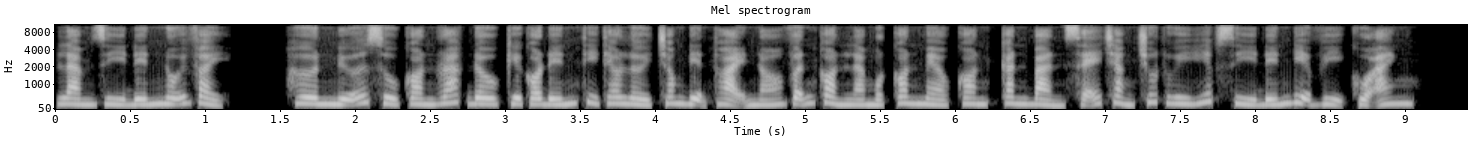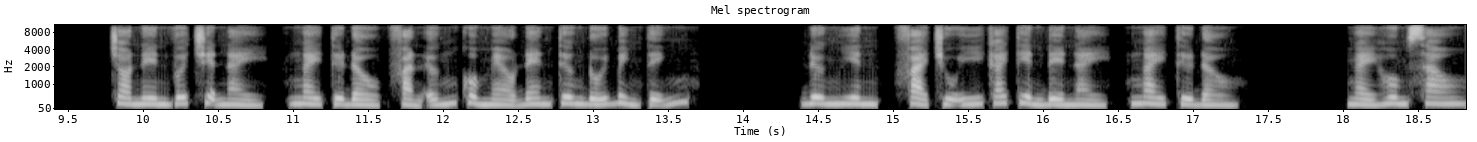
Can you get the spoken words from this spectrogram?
Làm gì đến nỗi vậy? Hơn nữa dù con rác đâu kia có đến thì theo lời trong điện thoại nó vẫn còn là một con mèo con, căn bản sẽ chẳng chút uy hiếp gì đến địa vị của anh. Cho nên với chuyện này, ngay từ đầu, phản ứng của mèo đen tương đối bình tĩnh. Đương nhiên, phải chú ý cái tiền đề này, ngay từ đầu. Ngày hôm sau,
